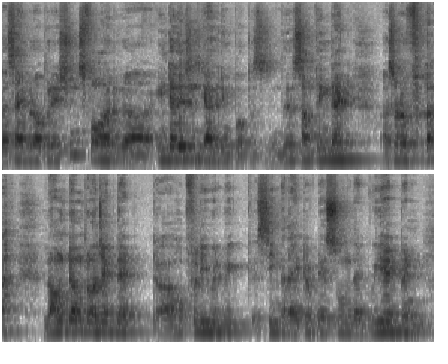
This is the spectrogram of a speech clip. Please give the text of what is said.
cyber operations for uh, intelligence gathering purposes. And this is something that a sort of long term project that uh, hopefully will be seeing the light of day soon that we had been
